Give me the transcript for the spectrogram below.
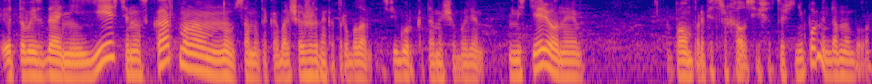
этого издания есть, она с Картманом, ну, самая такая большая жирная, которая была с фигуркой, там еще были Мистерионы, по-моему, Профессор Хаус, я сейчас точно не помню, давно было.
